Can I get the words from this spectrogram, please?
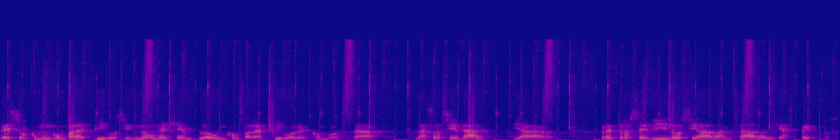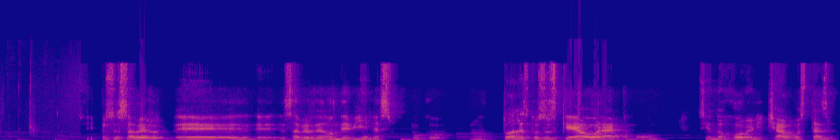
eso, como un comparativo, si no un ejemplo, un comparativo de cómo está la sociedad, si ha retrocedido, si ha avanzado, en qué aspectos. Sí, pues es saber, eh, eh, saber de dónde vienes un poco, ¿no? Todas las cosas que ahora, como siendo joven y chavo, estás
